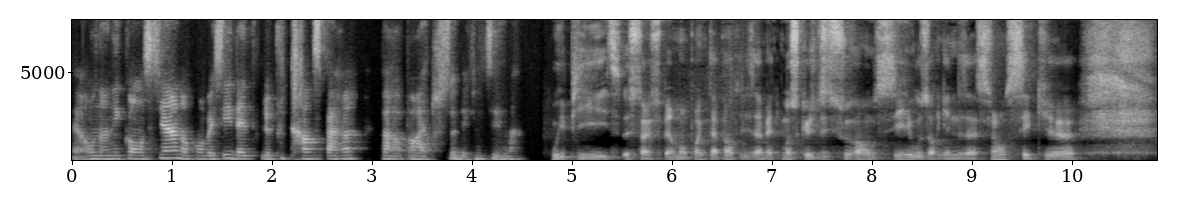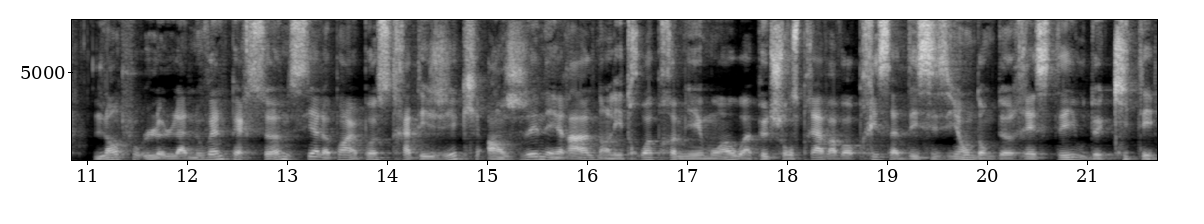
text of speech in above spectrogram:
on en est conscient, donc on va essayer d'être le plus transparent par rapport à tout ça, définitivement. Oui, puis c'est un super bon point que tu apportes, Elisabeth. Moi, ce que je dis souvent aussi aux organisations, c'est que la nouvelle personne, si elle n'a pas un poste stratégique, en général, dans les trois premiers mois ou à peu de choses près, elle va avoir pris sa décision donc de rester ou de quitter.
